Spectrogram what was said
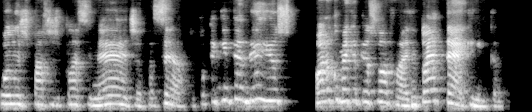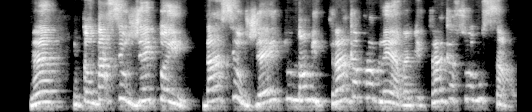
ou no espaço de classe média, tá certo? Então tem que entender isso. Olha como é que a pessoa faz. Então é técnica. Né? Então dá seu jeito aí. Dá seu jeito, não me traga problema, me traga solução.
